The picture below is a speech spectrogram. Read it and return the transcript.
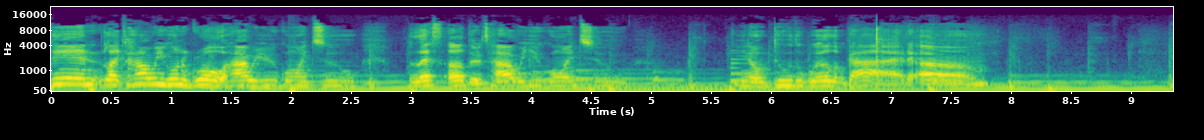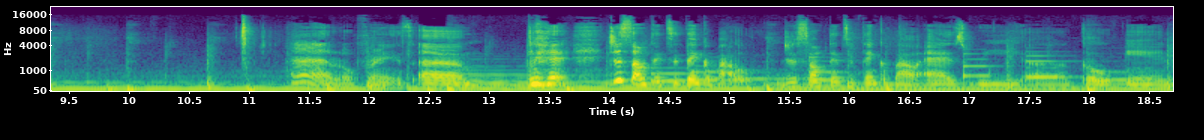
then like how are you going to grow? How are you going to bless others? How are you going to you know do the will of God? Um I don't know, friends. Um, just something to think about. Just something to think about as we uh, go in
